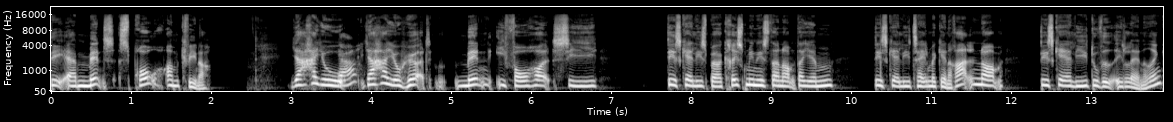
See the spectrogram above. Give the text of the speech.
det er mænds sprog om kvinder. Jeg har, jo, ja. jeg har jo hørt mænd i forhold sige, det skal jeg lige spørge krigsministeren om derhjemme, det skal jeg lige tale med generalen om, det skal jeg lige, du ved, et eller andet. Ikke?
